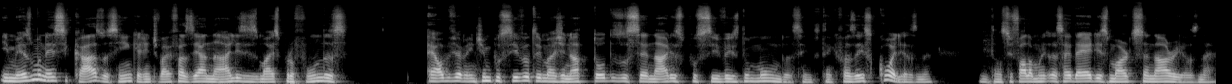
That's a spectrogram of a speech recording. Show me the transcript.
E mesmo nesse caso, assim, que a gente vai fazer análises mais profundas, é obviamente impossível tu imaginar todos os cenários possíveis do mundo, assim, tu tem que fazer escolhas, né? Então se fala muito dessa ideia de smart scenarios, né?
